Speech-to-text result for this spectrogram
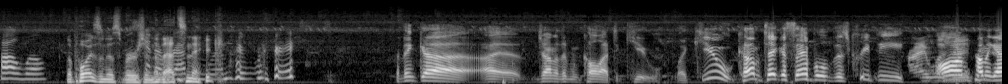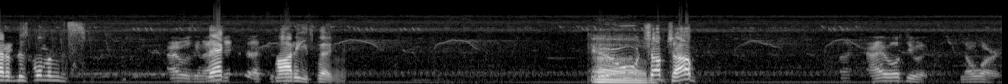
Oh well. the poisonous version of that snake around my wrist. I think uh, uh, Jonathan would call out to Q. Like, Q, come take a sample of this creepy arm coming out of this woman's I was gonna neck, do that to- body thing. Q, Um, chop chop. I will do it. No worries.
